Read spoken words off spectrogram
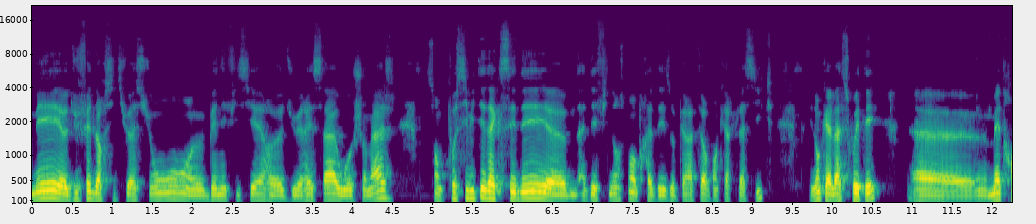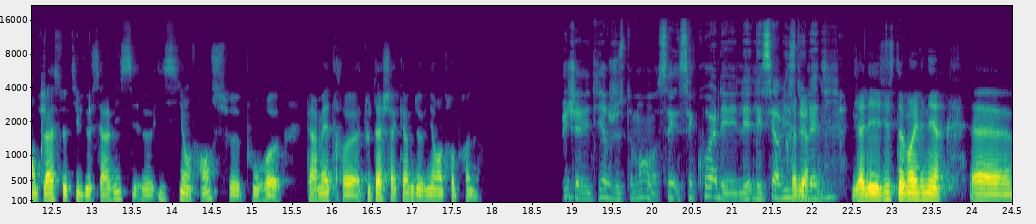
mais euh, du fait de leur situation, euh, bénéficiaire euh, du RSA ou au chômage, sans possibilité d'accéder à des financements auprès des opérateurs bancaires classiques. Et donc, elle a souhaité mettre en place ce type de service ici en France pour permettre à tout à chacun de devenir entrepreneur. Oui, j'allais dire justement, c'est quoi les, les, les services de l'ADI J'allais justement y venir. Euh,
